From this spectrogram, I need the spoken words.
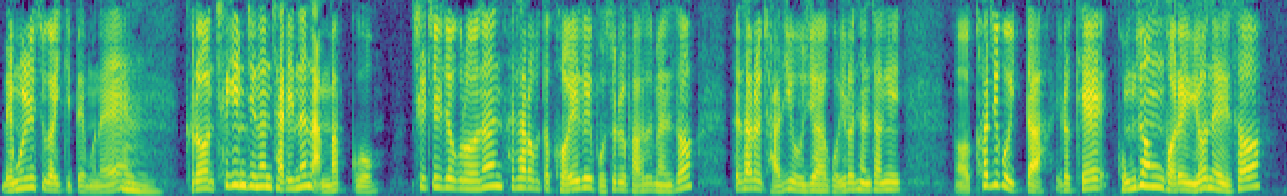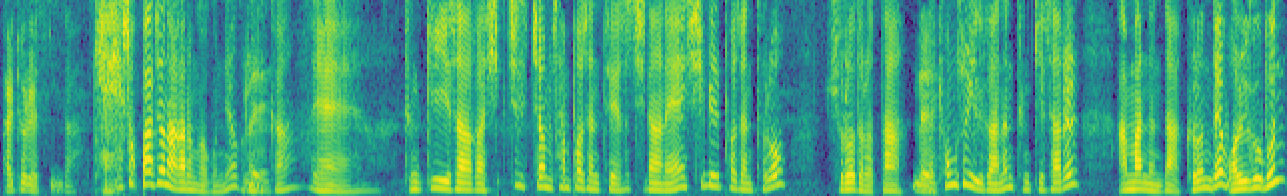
내몰릴 수가 있기 때문에 음. 그런 책임지는 자리는 안 맡고 실질적으로는 회사로부터 거액의 보수를 받으면서 회사를 좌지우지하고 이런 현상이 어, 커지고 있다. 이렇게 공정거래위원회에서 발표를 했습니다. 계속 빠져나가는 거군요. 그러니까 네. 예. 등기이사가 17.3%에서 지난해 11%로 줄어들었다. 네. 그러니까 총수 일가는 등기사를 안 맞는다. 그런데 월급은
